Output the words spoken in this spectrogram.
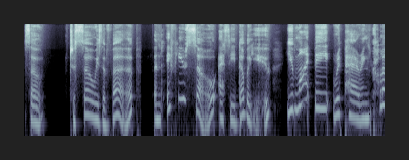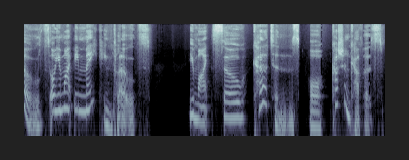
so to sew is a verb, and if you sew, S-E-W, you might be repairing clothes or you might be making clothes. You might sew curtains or cushion covers.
